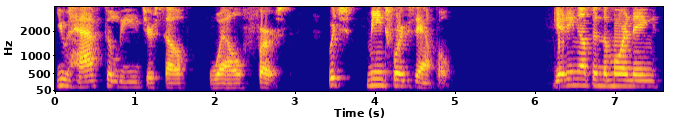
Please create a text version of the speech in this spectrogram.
you have to lead yourself well first, which means, for example, getting up in the morning,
